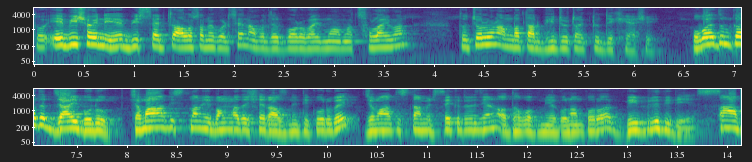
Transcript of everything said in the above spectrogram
তো এই বিষয় নিয়ে বিস্তারিত আলোচনা করছেন আমাদের বড় ভাই মোহাম্মদ সোলাইমান। তো চলুন আমরা তার ভিডিওটা একটু দেখে আসি। ওবায়দুল কাদের যাই বলুক জামাত ইসলামী বাংলাদেশে রাজনীতি করবে জামাত ইসলামের সেক্রেটারি জেনারেল অধ্যাপক মিয়া গোলাম পরোয়ার বিবৃতি দিয়ে সাফ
